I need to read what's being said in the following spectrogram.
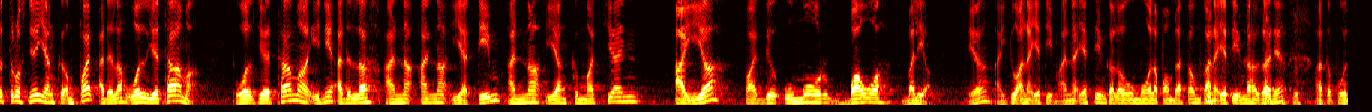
seterusnya yang keempat adalah wal yatama. Wal yatama ini adalah anak-anak yatim, anak yang kematian ayah pada umur bawah balik ya ha, itu anak yatim. Anak yatim kalau umur 18 tahun bukan anak yatim lah ustaz ya. Ataupun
